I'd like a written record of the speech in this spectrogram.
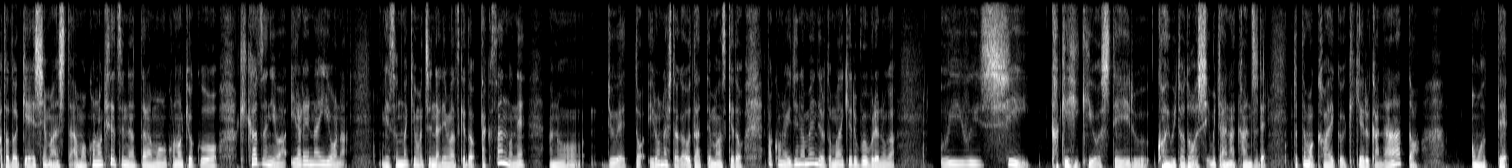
お届けしました。もうこの季節になったらもうこの曲を聴かずにはいられないような、えー、そんな気持ちになりますけど、たくさんのね、あの、デュエット、いろんな人が歌ってますけど、やっぱこのイディナ・メンデルとマイケル・ブーブレのが、初々しい駆け引きをしている恋人同士みたいな感じで、とても可愛く聴けるかなと思って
